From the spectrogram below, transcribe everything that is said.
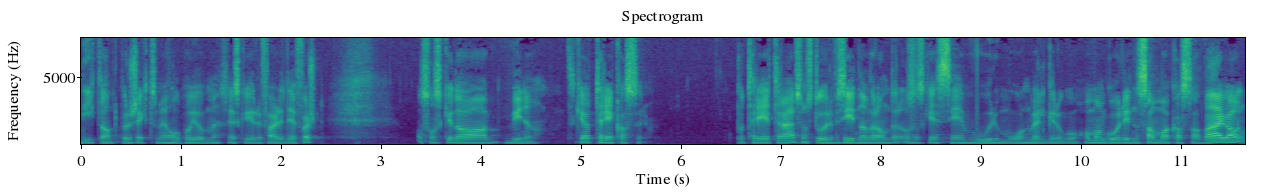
lite annet prosjekt som jeg holder på å jobbe med, så jeg skal gjøre ferdig det først. Og så skal jeg da begynne. Så skal jeg ha tre kasser på tre trær som står ved siden av hverandre, og så skal jeg se hvor måren velger å gå. Om han går i den samme kassa hver gang,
